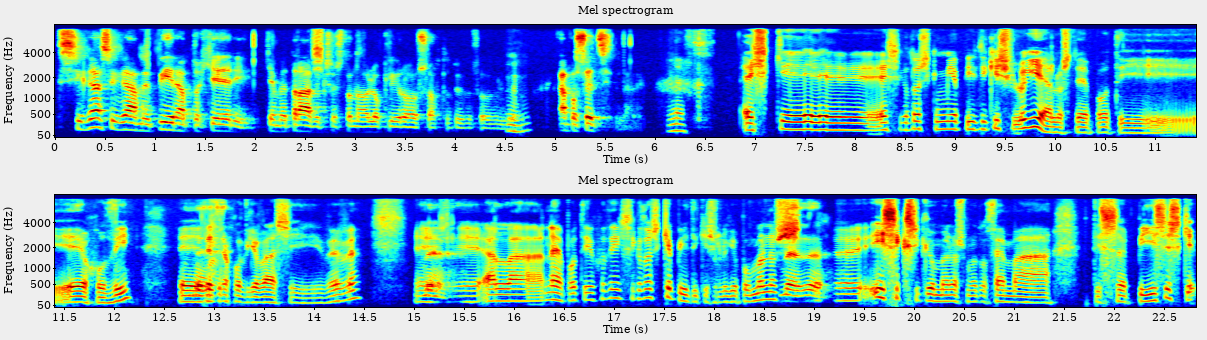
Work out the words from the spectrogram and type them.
σιγά σιγά με πήρε από το χέρι και με τράβηξε στο να ολοκληρώσω αυτό το είδος το βιβλίο. Κάπως έτσι δηλαδή. Ναι. Έχει, και, έχει εκδώσει και μια ποιητική συλλογή άλλωστε από ό,τι έχω δει. Ε, ναι. Δεν την έχω διαβάσει βέβαια. Ε, ναι. Ε, αλλά ναι, από ό,τι έχω δει, έχεις εκδώσει και ποιητική συλλογή. Επομένως, ναι, ναι. ε, είσαι εξοικειωμένος με το θέμα της ποιήσης και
